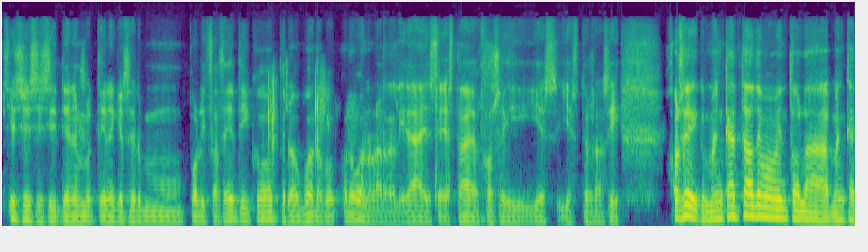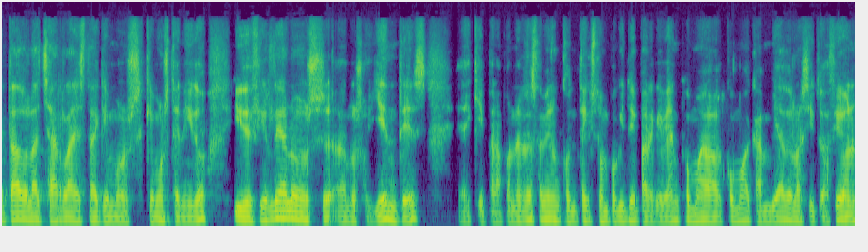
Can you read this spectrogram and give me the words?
sí, sí, sí, sí, tiene, tiene que ser polifacético, pero bueno, pero bueno, la realidad es esta, José, y, es, y esto es así. José, me ha encantado de momento la, me ha encantado la charla esta que hemos, que hemos tenido y decirle a los, a los oyentes eh, que para ponerles también en contexto un poquito y para que vean cómo ha, cómo ha cambiado la situación,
